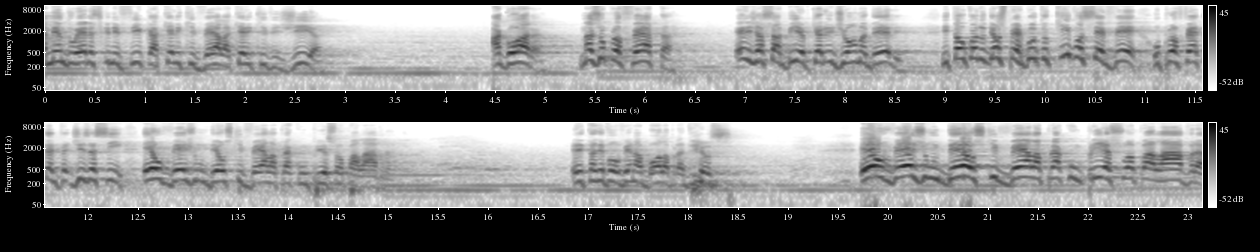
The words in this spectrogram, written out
amendoeira significa aquele que vela, aquele que vigia. Agora, mas o profeta, ele já sabia, porque era o idioma dele. Então, quando Deus pergunta o que você vê, o profeta diz assim: Eu vejo um Deus que vela para cumprir a sua palavra. Ele está devolvendo a bola para Deus. Eu vejo um Deus que vela para cumprir a sua palavra.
